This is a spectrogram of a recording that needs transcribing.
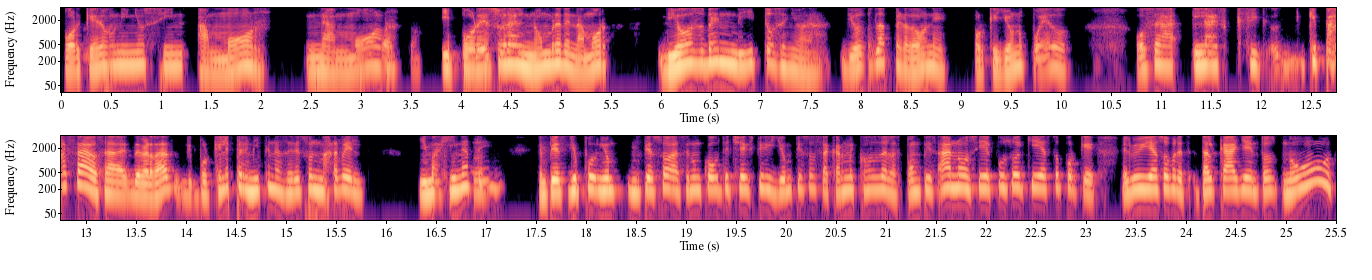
porque era un niño sin amor, Namor. Y por eso era el nombre de Namor. Dios bendito, señora. Dios la perdone, porque yo no puedo. O sea, la ¿qué pasa? O sea, de verdad, ¿por qué le permiten hacer eso en Marvel? Imagínate. Empiezo, yo, yo, empiezo a hacer un quote de Shakespeare y yo empiezo a sacarme cosas de las pompis. Ah, no, sí, él puso aquí esto porque él vivía sobre tal calle, entonces, no,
